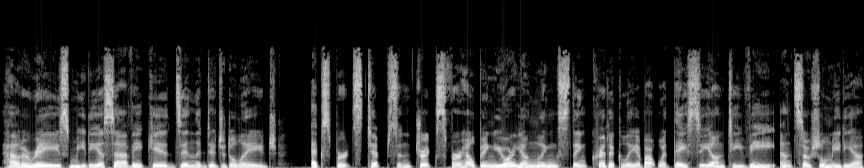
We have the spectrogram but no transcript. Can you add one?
How to raise media-savvy kids in the digital age. Experts' tips and tricks for helping your younglings think critically about what they see on TV and social media.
